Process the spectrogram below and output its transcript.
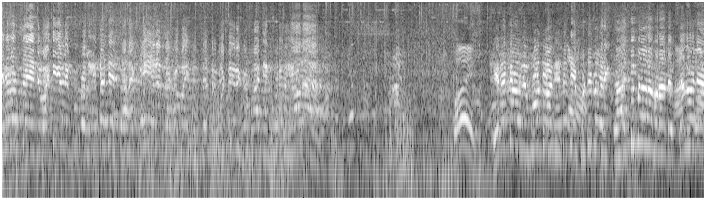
இருபத்தி ஐந்து வண்டிகளில் உங்கள் இடத்தை தனக்கே என தக்க வைத்து சென்று கொண்டிருக்கும் மாட்டின் உரிமையாளர் இரண்டாவது மூன்றாவது இடத்தை பிடிப்பதற்கு கடுமையான போராட்டம் செல்வனா.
